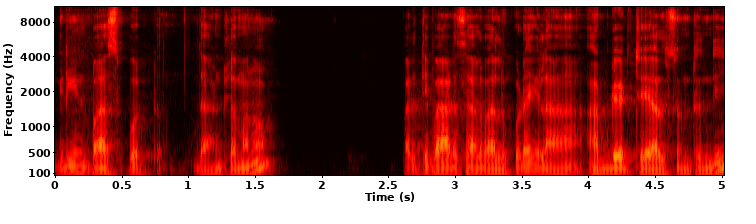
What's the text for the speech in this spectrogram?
గ్రీన్ పాస్పోర్ట్ దాంట్లో మనం ప్రతి పాఠశాల వాళ్ళు కూడా ఇలా అప్డేట్ చేయాల్సి ఉంటుంది.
